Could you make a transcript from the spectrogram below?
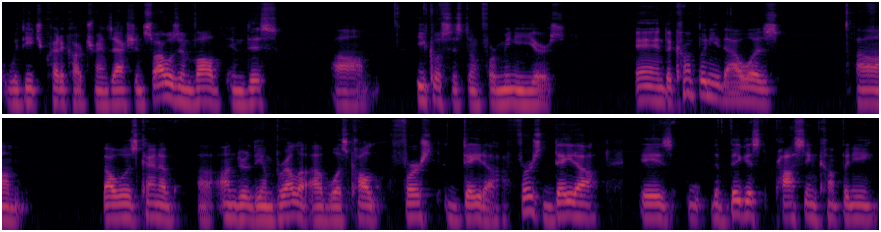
with each credit card transaction. So I was involved in this um, ecosystem for many years, and the company that was um, that was kind of uh, under the umbrella of was called First Data. First Data is the biggest processing company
